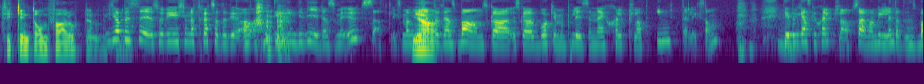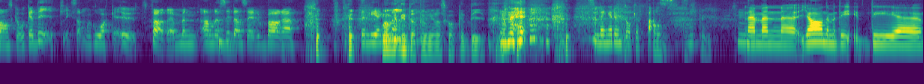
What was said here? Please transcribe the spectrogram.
tycker inte om förorten. Liksom. Ja precis, och det är ju så himla tröttsamt att det är alltid är individen som är utsatt. Liksom. Man vill Ja. inte att ens barn ska, ska bråka med polisen, nej självklart inte. Liksom. Det är väl ganska självklart, så här, man vill inte att ens barn ska åka dit liksom, och råka ut för det. Men å andra sidan så är det bara den egna... Man vill inte att ungarna ska åka dit. Så länge du inte åker fast. Inte. Nej men, eh, ja, nej, men det, det, eh,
